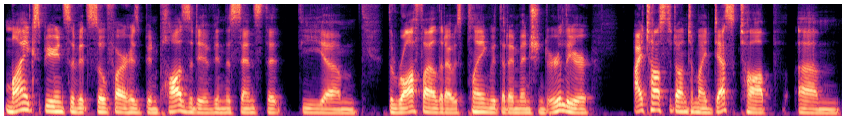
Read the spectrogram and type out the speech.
my experience of it so far has been positive in the sense that the um, the raw file that I was playing with that I mentioned earlier, I tossed it onto my desktop um,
